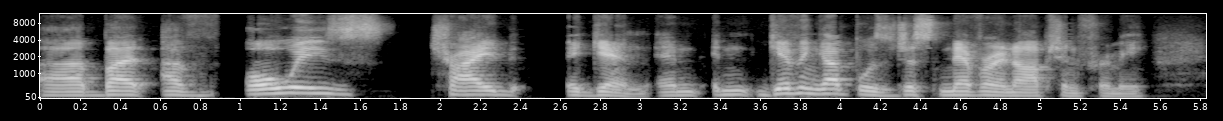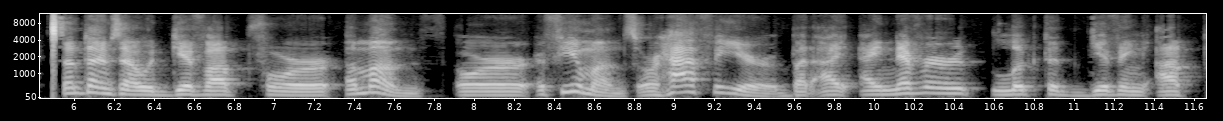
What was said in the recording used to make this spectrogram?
uh, but i've always tried again and, and giving up was just never an option for me. Sometimes i would give up for a month or a few months or half a year but i, I never looked at giving up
